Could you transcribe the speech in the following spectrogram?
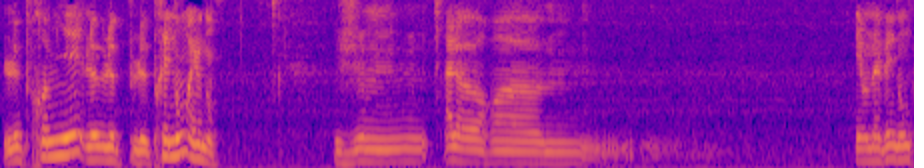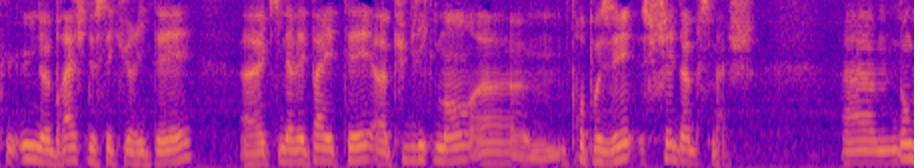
le premier, le prénom et le nom. Alors, euh, et on avait donc une brèche de sécurité euh, qui n'avait pas été publiquement proposée chez Dubsmash. donc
